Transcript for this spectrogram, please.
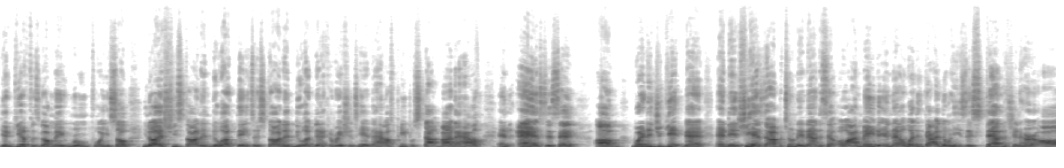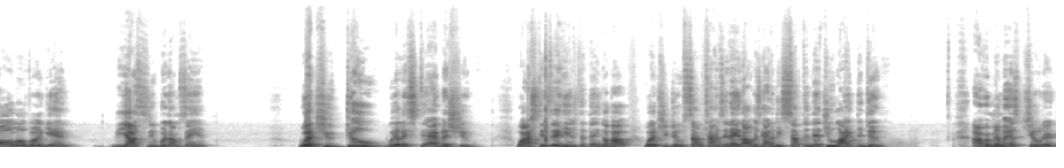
your gift is gonna make room for you. So you know, as she started to do her things and started to do her decorations here at the house, people stopped by the house and asked and said, um, where did you get that? And then she has the opportunity now to say, oh, I made it. And now what is God doing? He's establishing her all over again. Y'all see what I'm saying? What you do will establish you. Watch this. And here's the thing about what you do. Sometimes it ain't always got to be something that you like to do. I remember as children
